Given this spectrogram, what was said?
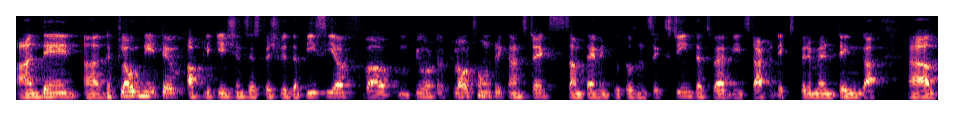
And then uh, the cloud native applications, especially the PCF uh, Pivotal Cloud Foundry constructs sometime in 2016. That's where we started experimenting um,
